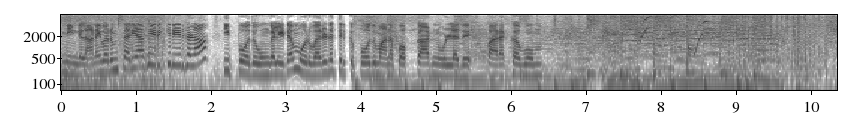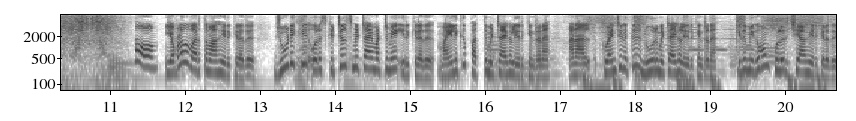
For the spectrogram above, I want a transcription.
நீங்கள் அனைவரும் சரியாக இருக்கிறீர்களா? இப்போது உங்களிடம் ஒரு வருடத்திற்கு போதுமான பொப்கார்ன் உள்ளது. பறக்கவும். எவ்வளவு வருத்தமாக இருக்கிறது? ஜூடிக்கு ஒரு ஸ்கிட்டில்ஸ் மிட்டாய் மட்டுமே இருக்கிறது. மைலுக்கு பத்து மிட்டாய்கள் இருக்கின்றன. ஆனால் குவெண்டினுக்கு நூறு மிட்டாய்கள் இருக்கின்றன. இது மிகவும் குளிர்ச்சியாக இருக்கிறது.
